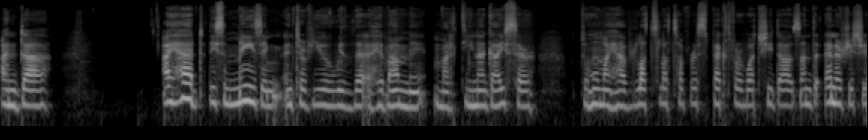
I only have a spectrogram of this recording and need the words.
And uh, I had this amazing interview with the Hebamme Martina Geiser, to whom I have lots, lots of respect for what she does and the energy she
